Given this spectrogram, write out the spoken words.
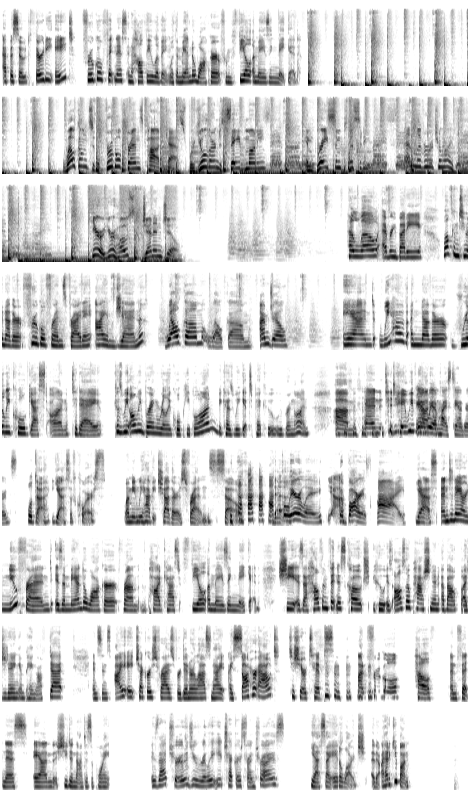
Episode 38 Frugal Fitness and Healthy Living with Amanda Walker from Feel Amazing Naked. Welcome to the Frugal Friends Podcast, where you'll learn to save money, embrace simplicity, and live a richer life. Here are your hosts, Jen and Jill. Hello, everybody. Welcome to another Frugal Friends Friday. I am Jen. Welcome, welcome. I'm Jill. And we have another really cool guest on today because we only bring really cool people on because we get to pick who we bring on. Um, and today we've and got we have high standards. Well, duh. Yes, of course. Well, I mean, we have each other as friends, so clearly, yeah, the bar is high. Yes, and today our new friend is Amanda Walker from the podcast Feel Amazing Naked. She is a health and fitness coach who is also passionate about budgeting and paying off debt. And since I ate Checkers fries for dinner last night, I sought her out to share tips on frugal health and fitness, and she did not disappoint. Is that true? Did you really eat Checkers french fries? Yes, I ate a large. I had a coupon.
